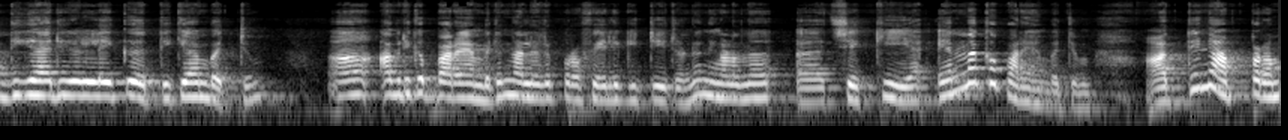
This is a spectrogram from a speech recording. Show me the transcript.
അധികാരികളിലേക്ക് എത്തിക്കാൻ പറ്റും. അവർക്ക് പറയാൻ പറ്റും നല്ലൊരു പ്രൊഫൈൽ കിട്ടിയിട്ടുണ്ട് നിങ്ങളൊന്ന് ചെക്ക് ചെയ്യുക എന്നൊക്കെ പറയാൻ പറ്റും. അതിനപ്പുറം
